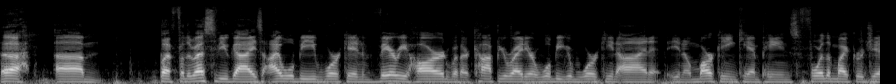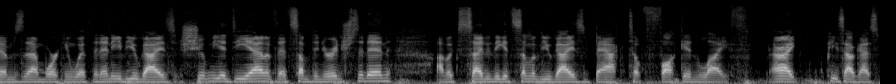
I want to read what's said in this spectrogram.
Uh, um, but for the rest of you guys, I will be working very hard with our copywriter. We'll be working on, you know, marketing campaigns for the micro gyms that I'm working with. And any of you guys, shoot me a DM if that's something you're interested in. I'm excited to get some of you guys back to fucking life. All right, peace out, guys.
